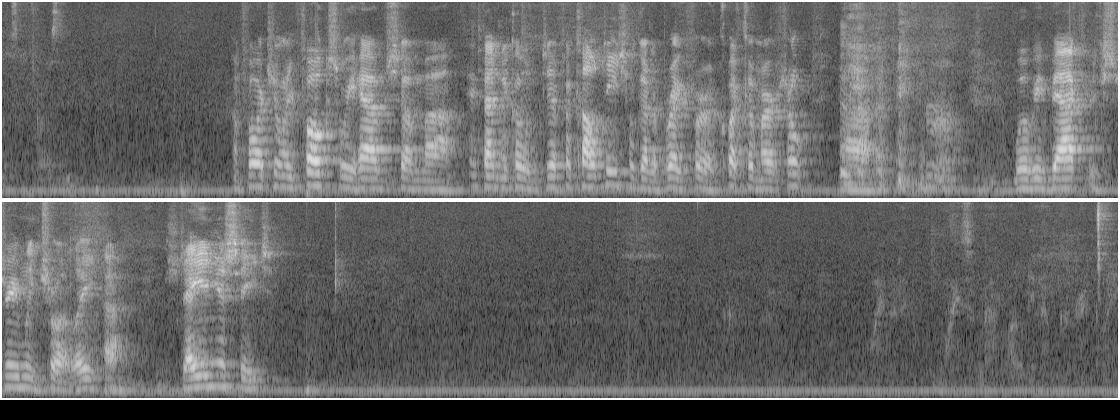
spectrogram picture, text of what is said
Looks frozen. Unfortunately, folks, we have some uh, technical difficulties. We're going to break for a quick commercial. Uh, We'll be back extremely shortly. Uh, Stay in your seats. Why is it not loading up correctly?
